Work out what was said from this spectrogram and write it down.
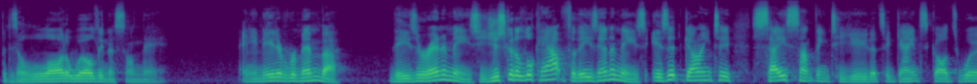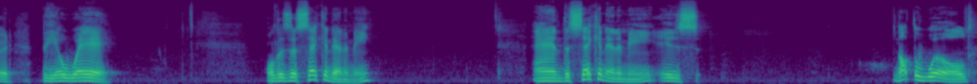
but there's a lot of worldliness on there. And you need to remember these are enemies. You just got to look out for these enemies. Is it going to say something to you that's against God's word? Be aware. Well, there's a second enemy. And the second enemy is not the world,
